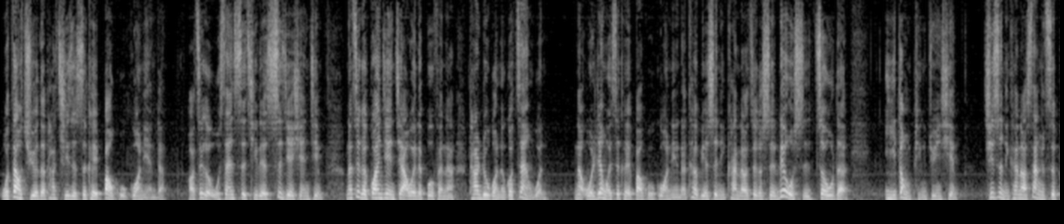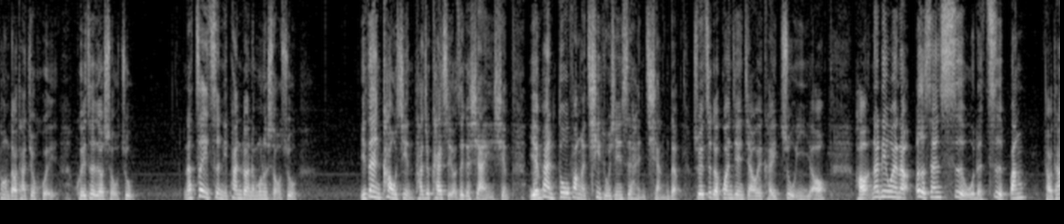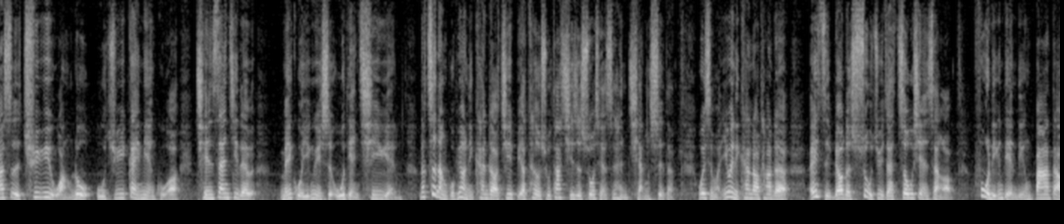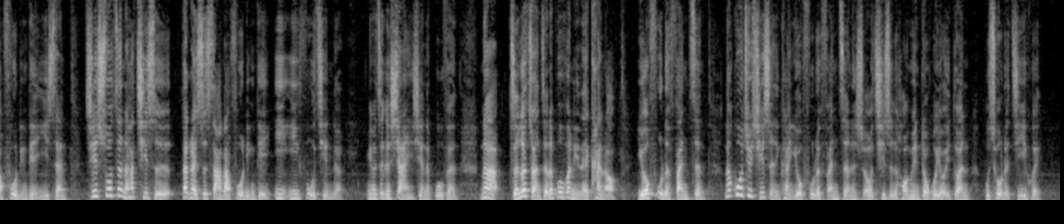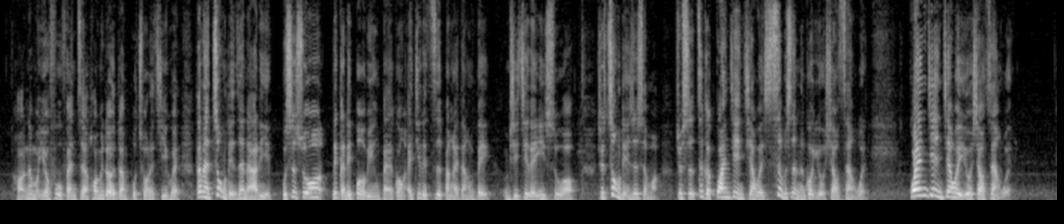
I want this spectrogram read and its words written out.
我倒觉得它其实是可以爆股过年的。好，这个五三四七的世界先进，那这个关键价位的部分呢，它如果能够站稳，那我认为是可以爆股过年的。特别是你看到这个是六十周的。移动平均线，其实你看到上一次碰到它就回回撤就守住，那这一次你判断能不能守住？一旦靠近，它就开始有这个下影线，研判多方的企图心是很强的，所以这个关键价位可以注意哦。好，那另外呢，二三四五的智邦，好，它是区域网络五 G 概念股哦，前三季的。每股盈余是五点七元，那这档股票你看到其实比较特殊，它其实说起来是很强势的。为什么？因为你看到它的 A 指标的数据在周线上哦，负零点零八到负零点一三。其实说真的，它其实大概是杀到负零点一一附近的，因为这个下影线的部分。那整个转折的部分你来看哦，由负的翻正。那过去其实你看由负的翻正的时候，其实后面都会有一段不错的机会。好，那么由负翻正，后面都有一段不错的机会。当然，重点在哪里？不是说你给你报名白，宫哎，记得字帮来当背，不是记得艺术哦。所以重点是什么？就是这个关键价位是不是能够有效站稳？关键价位有效站稳。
